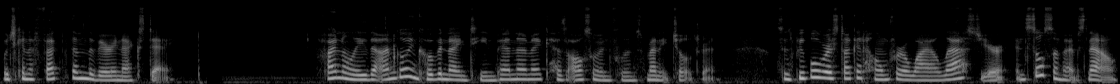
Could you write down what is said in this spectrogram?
which can affect them the very next day. Finally, the ongoing COVID 19 pandemic has also influenced many children. Since people were stuck at home for a while last year, and still sometimes now,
